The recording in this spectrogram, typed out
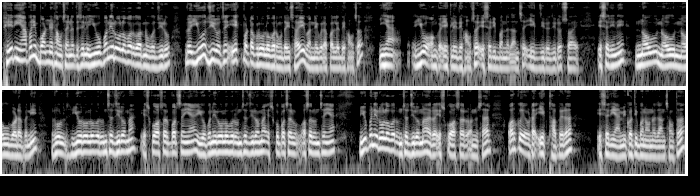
फेरि यहाँ पनि बढ्ने ठाउँ छैन त्यसैले यो पनि रोल ओभर गर्नुभयो जिरो र यो जिरो चाहिँ एकपटक रोल ओभर हुँदैछ है भन्ने कुरा कसले देखाउँछ? यहाँ यो अङ्क एकले देखाउँछ यसरी बन्न जान्छ एक जिरो जिरो सय। यसरी नै नौ नौ नौबाट पनि रोल यो रोल ओभर हुन्छ जिरोमा यसको असर पर्छ यहाँ यो पनि रोल ओभर हुन्छ जिरोमा यसको पछाडि असर हुन्छ यहाँ। यो पनि रोल ओभर हुन्छ जिरोमा र यसको असर अनुसार अर्को एउटा एक थपेर यसरी हामी कति बनाउन जान्छौँ त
